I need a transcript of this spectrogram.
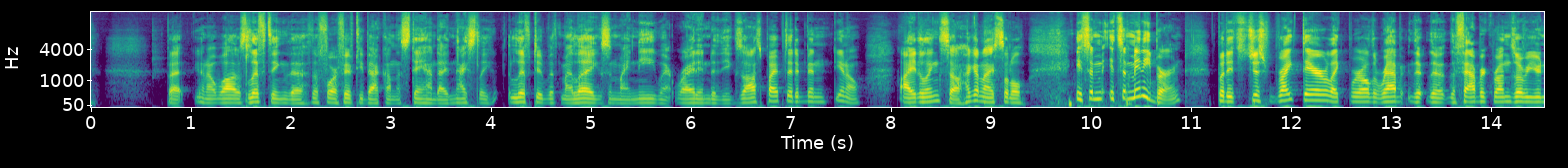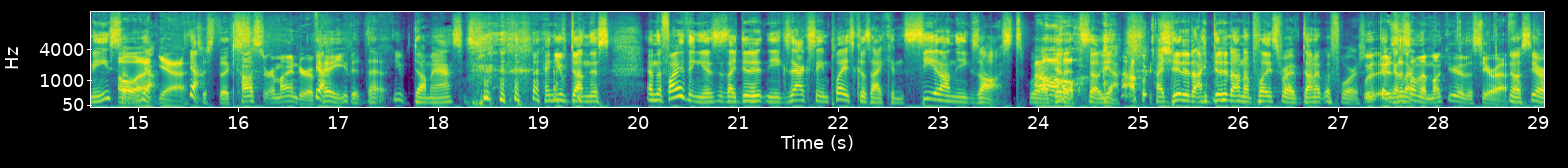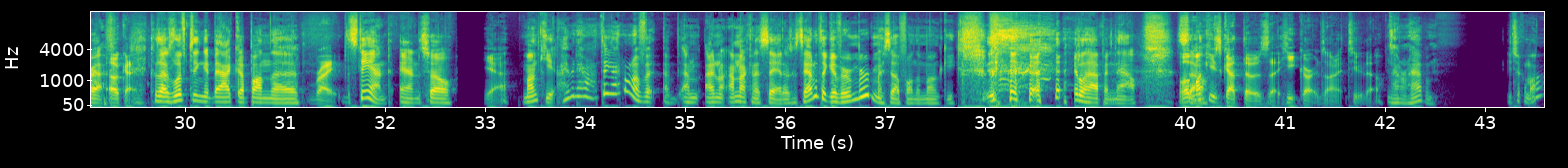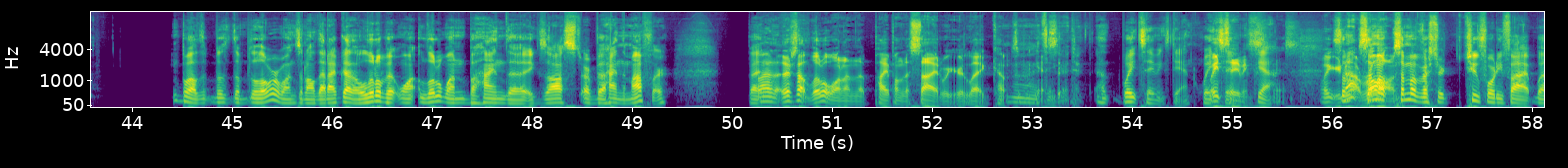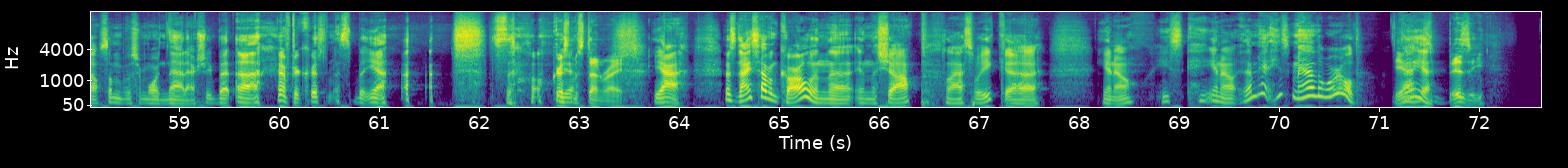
But you know, while I was lifting the the 450 back on the stand, I nicely lifted with my legs, and my knee went right into the exhaust pipe that had been you know idling. So I got a nice little. It's a it's a mini burn, but it's just right there, like where all the rabbit the, the, the fabric runs over your knee. So oh, uh, yeah, yeah, yeah. Just the constant reminder of, Yeah. hey, you did that. You dumbass. and you've done this. And the funny thing is, is I did it in the exact same place because I can see it on the exhaust where I did Oh, it. So yeah, ouch. I did it. I did it on a place where I've done it before. So Is this on the monkey or the CRF? no CRF? Okay. Because I was lifting it back up on the Right. the stand, and so Yeah. monkey. I mean, I don't think I don't know if it, I'm. I'm I'm not going to say it. I was going to say I don't think I've ever hurt myself on the monkey. It'll happen now. Well, So, monkey's got those uh, heat guards on it too, though. I don't have them. You took them off? Well, the, the, the lower ones and all that. I've got a little bit one, a little one behind the exhaust or behind the muffler. But- Well, there's that little one on the pipe on the side where your leg comes up against it. uh, weight savings, Dan. Weight, Weight savings. savings. Yeah. yes. Well, you're some, not some wrong. Of, some of us are 245. Well, some of us are more than that actually, but uh, after Christmas. But yeah. so Christmas done right. Yeah. it was nice having Carl in the in the shop last week. Uh, you know, he's he- you know that man, he's a man of the world. Yeah, yeah. he's busy.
